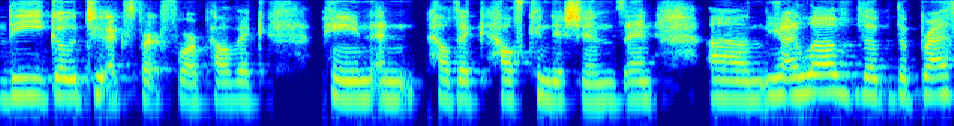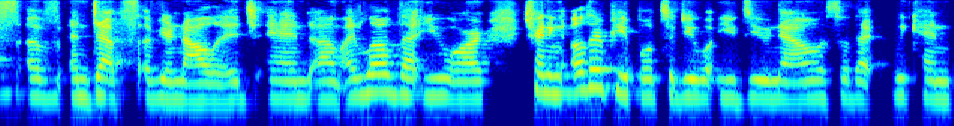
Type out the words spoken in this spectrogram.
the go-to expert for pelvic pain and pelvic health conditions. And um, you know, I love the the breadth of and depth of your knowledge. And um, I love that you are training other people to do what you do now, so that we can,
